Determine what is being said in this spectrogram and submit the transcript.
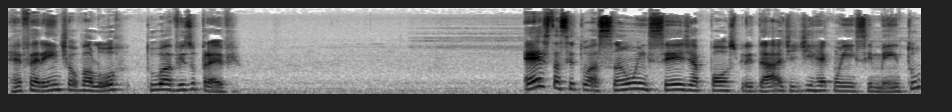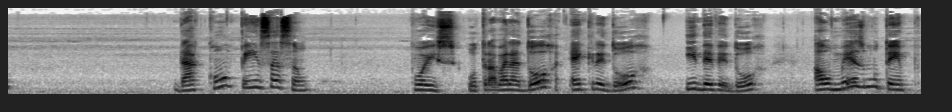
referente ao valor do aviso prévio. Esta situação enseja a possibilidade de reconhecimento da compensação pois o trabalhador é credor e devedor ao mesmo tempo.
